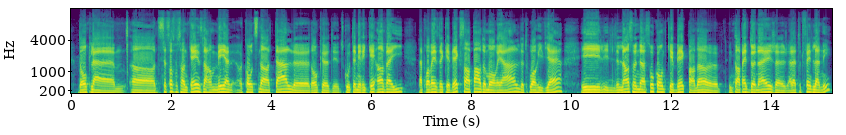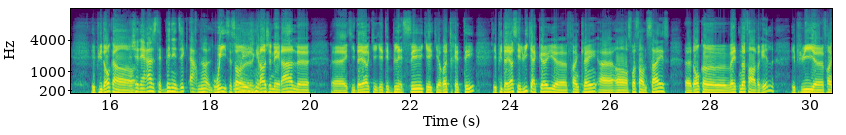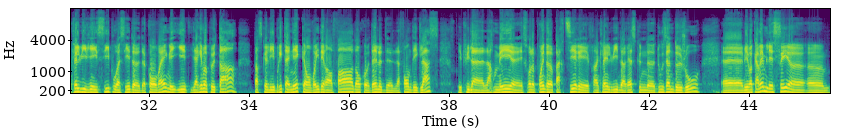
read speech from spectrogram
Donc, la, en 1775, l'armée continentale, euh, donc euh, du côté américain, envahit la province de Québec, s'empare de Montréal, de Trois-Rivières, et il lance un assaut contre Québec pendant euh, une tempête de neige à, à la toute fin de l'année. Et puis donc, en... Le général, c'était Bénédicte Arnold. Oui, c'est ça, Oui. un grand général euh, euh, qui d'ailleurs qui, qui a été blessé, qui est, qui est retraité. Et puis d'ailleurs, c'est lui qui accueille euh, Franklin euh, en 76, euh, donc un 29 avril. Et puis euh, Franklin lui vient ici pour essayer de, convaincre, mais il, arrive un peu tard parce que les Britanniques ont envoyé des renforts donc euh, dès de la fonte des glaces. Et puis la- l'armée euh, est sur le point de repartir et Franklin lui ne reste qu'une douzaine de jours, mais il va quand même laisser un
